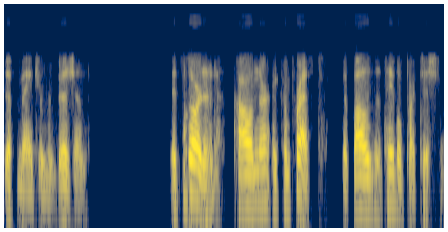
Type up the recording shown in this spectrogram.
fifth major revision. It's sorted, columnar, and compressed. It follows the table partition.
